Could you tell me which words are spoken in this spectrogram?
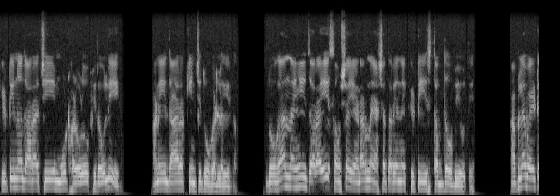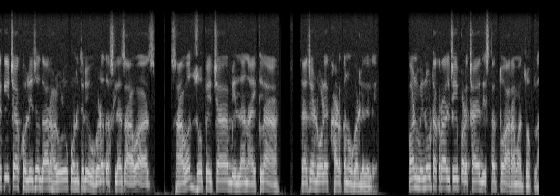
किटीनं दाराची मूठ हळूहळू फिरवली आणि दार किंचित उघडलं गेलं. दोघांनाही जराही संशय येणार नाही अशा तऱ्हेने किटी स्तब्ध उभी होती. आपल्या बैठकीच्या खोलीचं दार हळूहळू कोणीतरी उघडत असल्याचा आवाज सावध झोपेच्या बिल्लानं ऐकला त्याचे डोळे खाडकन उघडले गेले. पण मिनू टकरालची पडछाया दिसतात तो आरामात झोपला.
